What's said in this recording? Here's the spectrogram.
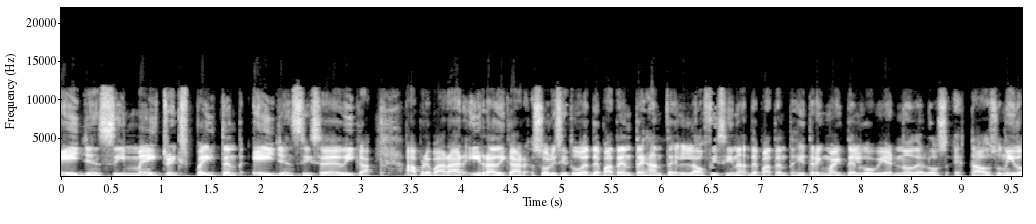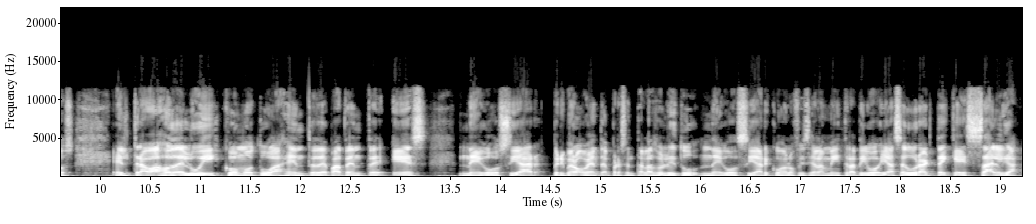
Agency. Matrix Patent Agency se dedica a preparar y radicar solicitudes de patentes ante la Oficina de Patentes y Trademark del Gobierno de los Estados Unidos. El trabajo de Luis como tu agente de patente es negociar, primero obviamente presentar la solicitud, negociar con el oficial administrativo y asegurarte que salga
